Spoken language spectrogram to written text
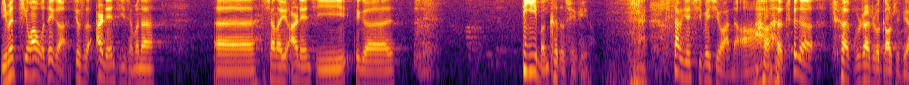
你们听完我这个，就是二年级什么呢？呃，相当于二年级这个第一门课的水平。上学期没学完的啊，这个这还不算什么高水平，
